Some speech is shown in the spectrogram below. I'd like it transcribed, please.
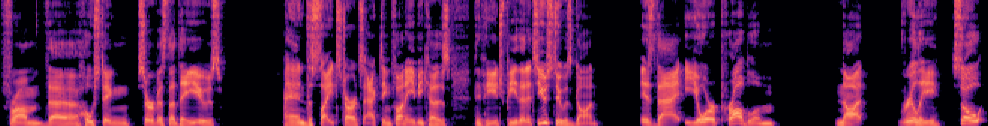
from the hosting service that they use and the site starts acting funny because the PHP that it's used to is gone? Is that your problem? Not really. So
